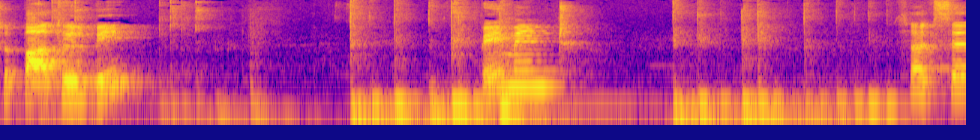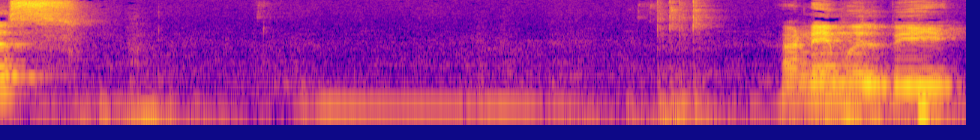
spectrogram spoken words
So path will be payment, success, and name will be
